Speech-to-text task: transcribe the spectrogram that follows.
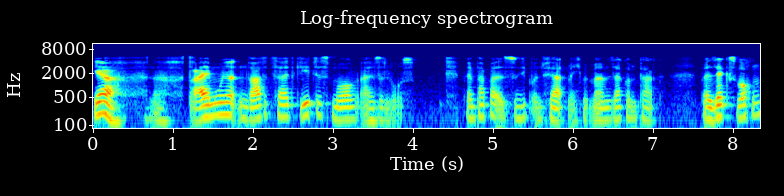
Ja, nach drei Monaten Wartezeit geht es morgen also los. Mein Papa ist so lieb und fährt mich mit meinem Sack und Pack. Bei sechs Wochen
